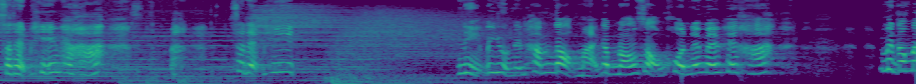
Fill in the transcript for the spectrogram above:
เสด็จพี่เพคะ เส ด็จพี่หนีไปอยู่ในถ้ำดอกไม้กับน้องสองคนได้ไหมเพคะ ไม่ต้องไป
